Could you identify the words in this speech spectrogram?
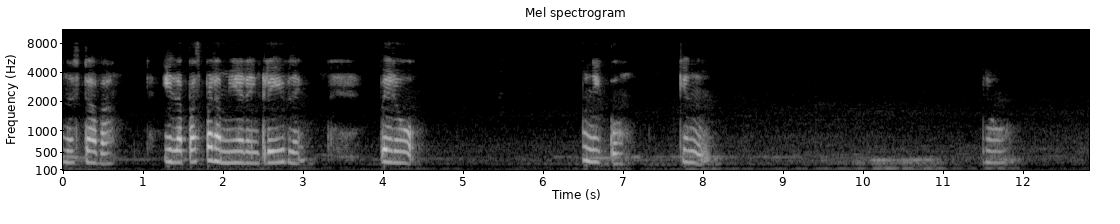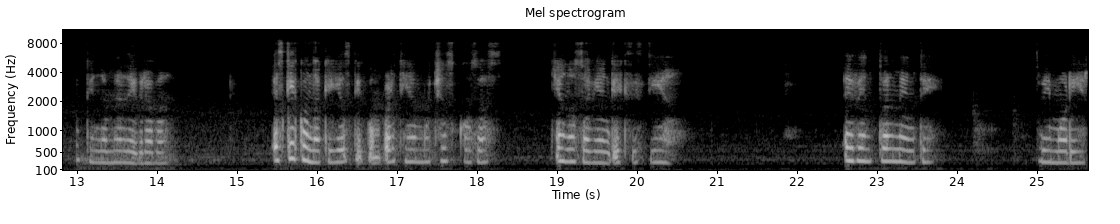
No estaba, y la paz para mí era increíble pero único que pero que no me alegraba es que con aquellos que compartían muchas cosas ya no sabían que existía. Eventualmente vi morir,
